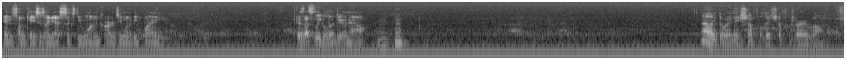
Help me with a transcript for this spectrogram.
in some cases, I guess, 61 cards you want to be playing. Because that's legal to do now. I like the way they shuffled. They shuffled very well.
